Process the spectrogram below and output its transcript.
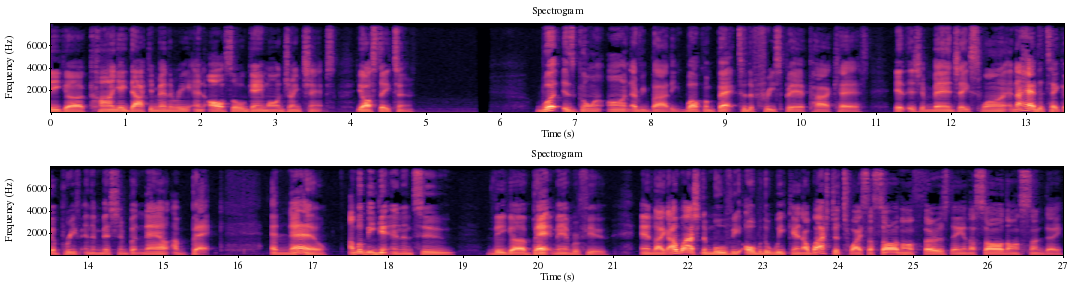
the uh, Kanye documentary, and also Game On Drink Champs. Y'all stay tuned. What is going on, everybody? Welcome back to the Free Spirit Podcast. It is your man Jay Swan, and I had to take a brief intermission, but now I'm back, and now I'm gonna be getting into the uh, Batman review. And like I watched the movie over the weekend. I watched it twice. I saw it on Thursday and I saw it on Sunday.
